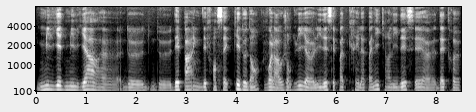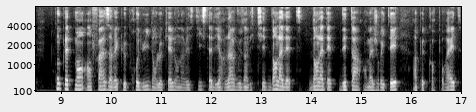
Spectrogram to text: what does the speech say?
milliers de milliards euh, d'épargne de, des Français qui est dedans. Voilà, aujourd'hui, l'idée, c'est pas de créer la panique. Hein. L'idée, c'est d'être complètement en phase avec le produit dans lequel on investit. C'est-à-dire là, vous investissez dans la dette, dans la dette d'État en majorité, un peu de corporate,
